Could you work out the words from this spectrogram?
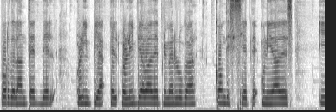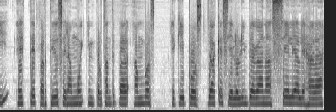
por delante del Olimpia. El Olimpia va de primer lugar con 17 unidades y este partido será muy importante para ambos equipos ya que si el Olimpia gana se le alejará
